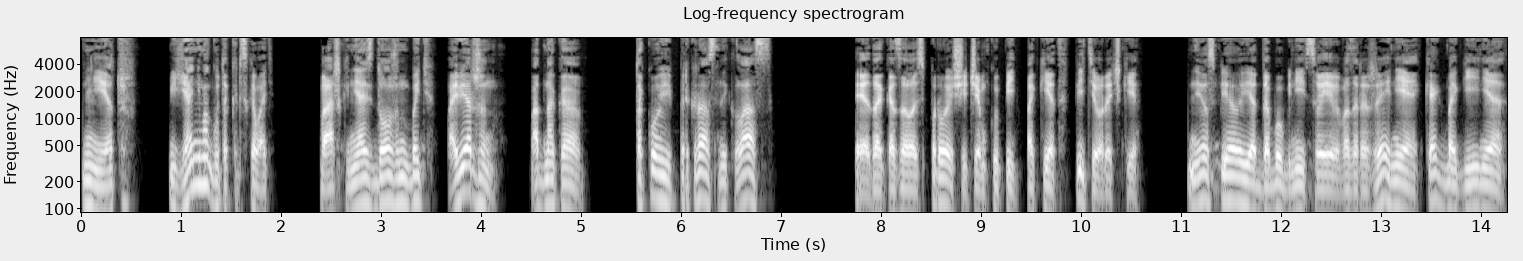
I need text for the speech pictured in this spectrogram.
Нет, я не могу так рисковать. Ваш князь должен быть повержен. Однако такой прекрасный класс... Это оказалось проще, чем купить пакет в пятерочке. Не успел я добубнить свои возражения, как богиня,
